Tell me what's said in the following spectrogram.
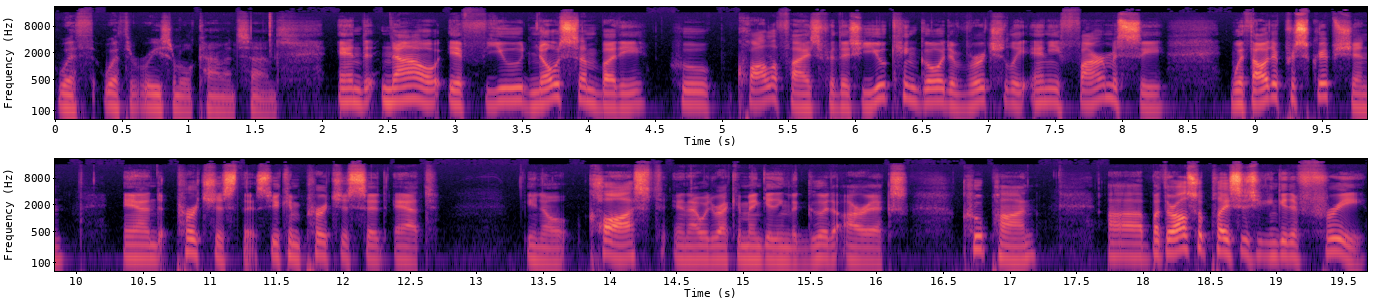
with with reasonable common sense. And now if you know somebody who qualifies for this, you can go to virtually any pharmacy without a prescription and purchase this. You can purchase it at you know cost, and I would recommend getting the GoodRx coupon. Uh, but there are also places you can get it free.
